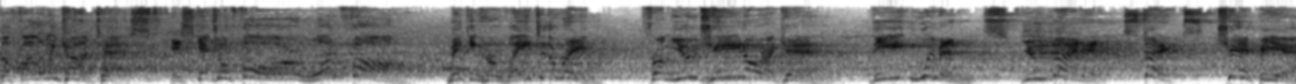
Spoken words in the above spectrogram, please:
The following contest is scheduled for one fall. Making her way to the ring from Eugene, Oregon, the Women's United States Champion,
